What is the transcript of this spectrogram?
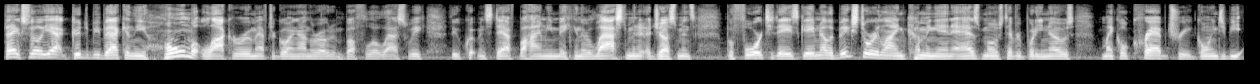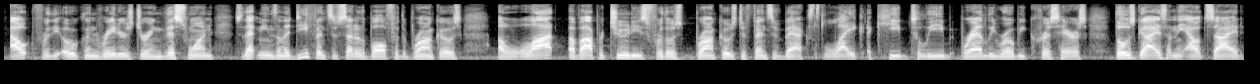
Thanks, Phil. Yeah, good to be back in the home locker room after going on the road in Buffalo last week. The equipment staff behind me making their last minute adjustments before today's game. Now, the big storyline coming in, as most everybody knows, Michael Crabtree going to be out for the Oakland Raiders during this one. So that means on the defensive side of the ball for the Broncos, a lot of opportunities for those Broncos defensive backs like Aqib Talib, Bradley Roby, Chris Harris. Those guys on the outside,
